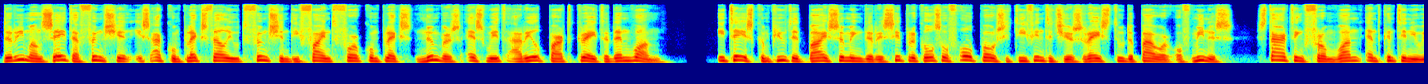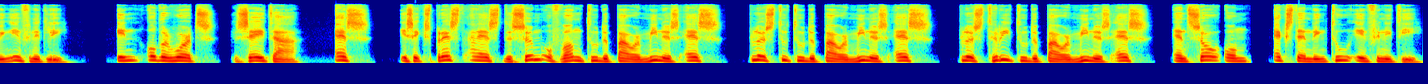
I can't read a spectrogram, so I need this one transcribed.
The Riemann zeta function is a complex valued function defined for complex numbers s with a real part greater than 1. It is computed by summing the reciprocals of all positive integers raised to the power of minus, starting from 1 and continuing infinitely. In other words, zeta s is expressed as the sum of 1 to the power minus s, plus 2 to the power minus s, plus 3 to the power minus s, and so on, extending to infinity.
